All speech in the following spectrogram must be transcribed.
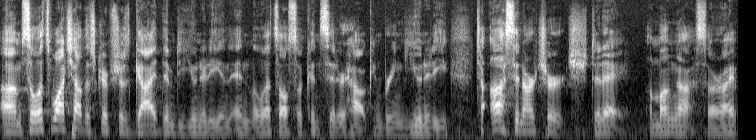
Um, so let's watch how the scriptures guide them to unity, and, and let's also consider how it can bring unity to us in our church today among us all right?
